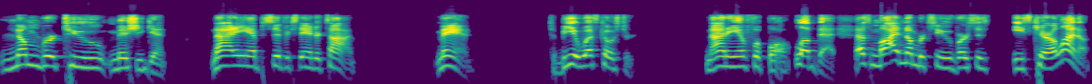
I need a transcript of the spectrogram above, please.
number two Michigan, 9 a.m. Pacific Standard Time. Man, to be a West Coaster, 9 a.m. football. Love that. That's my number two versus East Carolina.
